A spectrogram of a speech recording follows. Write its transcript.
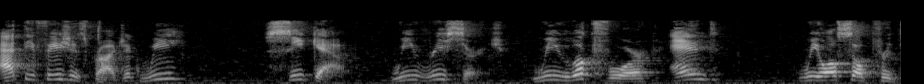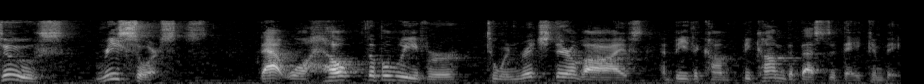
at the Ephesians Project, we seek out, we research, we look for, and we also produce resources that will help the believer to enrich their lives and be become, become the best that they can be.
